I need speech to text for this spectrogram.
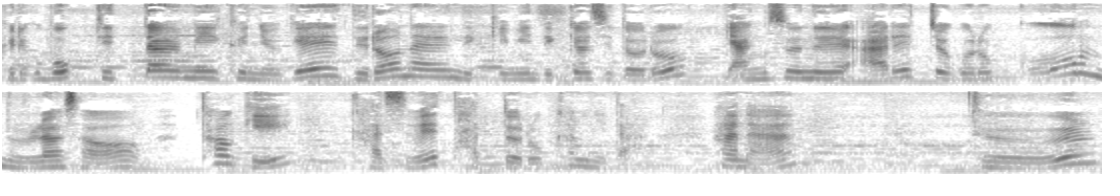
그리고 목 뒷덜미 근육에 늘어나는 느낌이 느껴지도록 양손을 아래쪽으로 꾹 눌러서 턱이 가슴에 닿도록 합니다. 하나, 둘,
